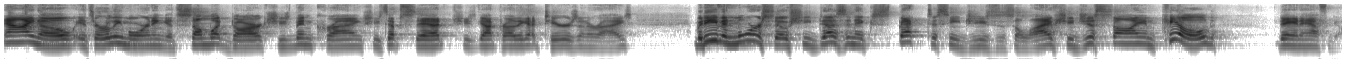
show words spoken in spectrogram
Now, I know it's early morning, it's somewhat dark. She's been crying, she's upset, she's got probably got tears in her eyes. But even more so, she doesn't expect to see Jesus alive. She just saw him killed a day and a half ago.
